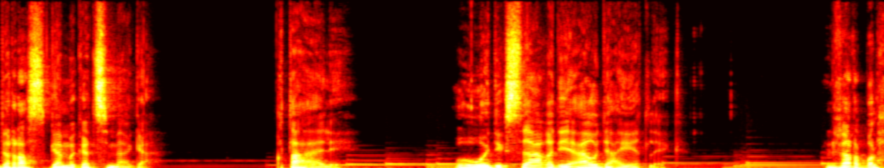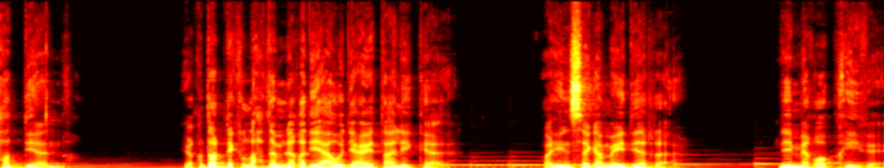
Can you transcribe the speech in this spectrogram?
دير راسك كاع ما كتسمع كاع. قطع عليه. وهو ديك الساعة غادي يعاود يعيط لك. نجربوا الحظ ديالنا. يقدر ديك اللحظة ملي غادي يعاود يعيط عليك غادي ينسى كاع ما يدير numéro privé.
